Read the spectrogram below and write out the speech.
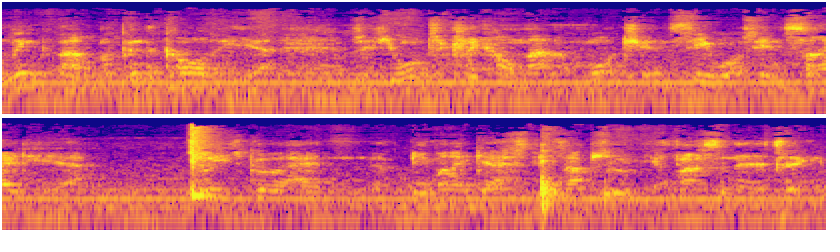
link that up in the corner here. So if you want to click on that and watch it and see what's inside here, please go ahead and be my guest. It's absolutely fascinating.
